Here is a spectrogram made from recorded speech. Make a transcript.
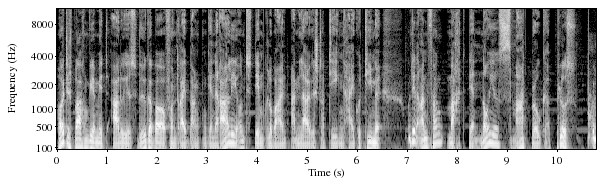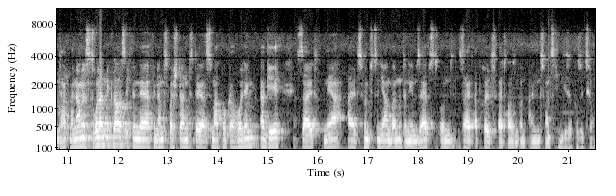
Heute sprachen wir mit Alois Wögerbauer von drei Banken Generali und dem globalen Anlagestrategen Heiko Thieme. Und den Anfang macht der neue Smart Broker Plus. Guten Tag, mein Name ist Roland Niklaus. Ich bin der Finanzvorstand der Smart Broker Holding AG seit mehr als 15 Jahren beim Unternehmen selbst und seit April 2021 in dieser Position.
